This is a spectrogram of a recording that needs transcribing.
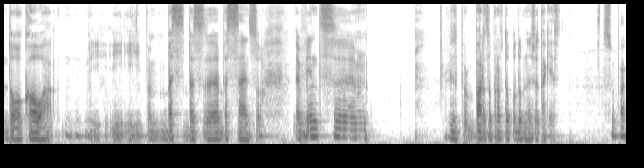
dookoła i, i, i bez, bez, bez sensu. Więc, więc bardzo prawdopodobne, że tak jest. Super.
